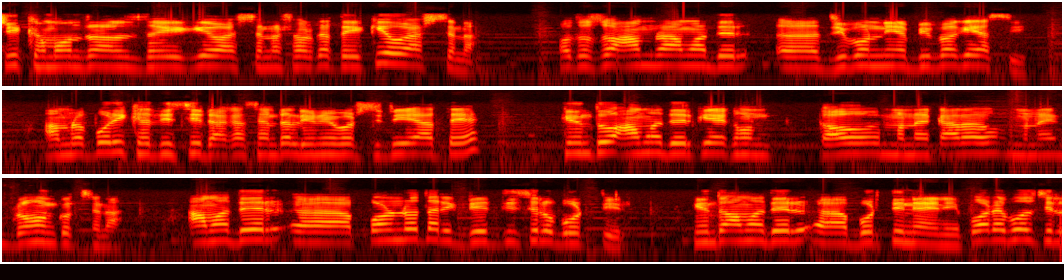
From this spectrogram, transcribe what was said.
শিক্ষা মন্ত্রণালয় থেকে কেউ আসছে না, সরকার থেকে কেউ আসছে না। অথচ আমরা আমাদের জীবন নিয়ে বিভাগে আছি। আমরা পরীক্ষা দিচ্ছি ঢাকা সেন্ট্রাল ইউনিভার্সিটি আতে কিন্তু আমাদেরকে এখন কাউ মানে কারা মানে গ্রহণ করছে না। আমাদের পনেরো তারিখ ডেট দিয়েছিল ভর্তির, কিন্তু আমাদের ভর্তি নেয়নি। পরে বলছিল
